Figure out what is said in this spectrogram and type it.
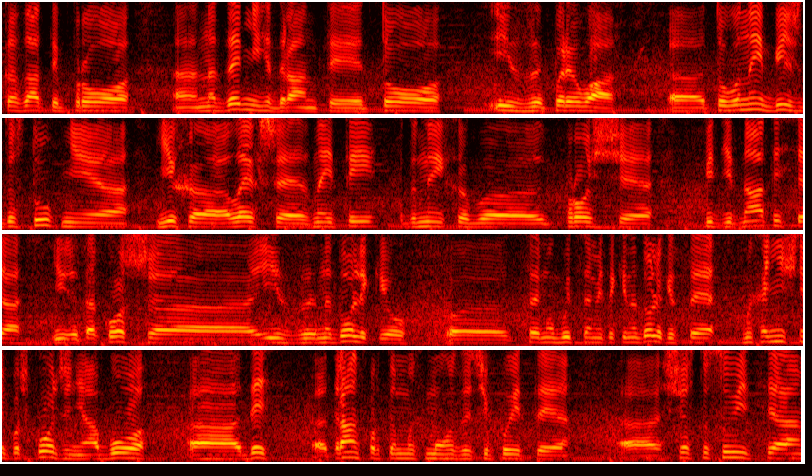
казати про е, надземні гідранти, то із переваг. е, То вони більш доступні, їх е, легше знайти, до них проще під'єднатися. І також із недоліків, це, мабуть, самі такі недоліки, це механічні пошкодження або е, десь е, транспортом їх можуть зачепити. Е, Що стосується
